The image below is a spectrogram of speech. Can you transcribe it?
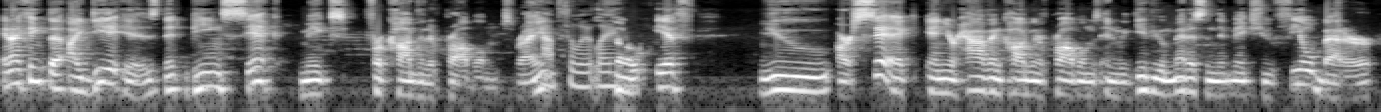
And I think the idea is that being sick makes for cognitive problems, right? Absolutely. So if you are sick and you're having cognitive problems and we give you a medicine that makes you feel better,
